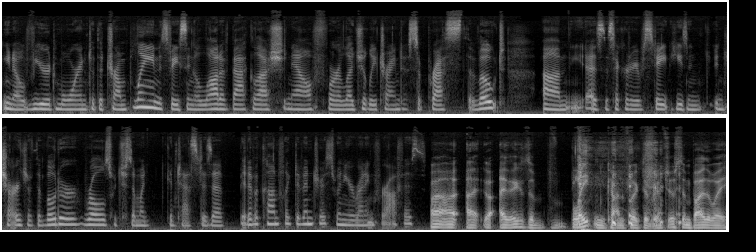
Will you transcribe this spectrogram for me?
you know, veered more into the Trump lane. Is facing a lot of backlash now for allegedly trying to suppress the vote. Um, as the Secretary of State, he's in, in charge of the voter rolls, which someone can test as a bit of a conflict of interest when you're running for office. Uh, I, I think it's a blatant conflict of interest. And by the way,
